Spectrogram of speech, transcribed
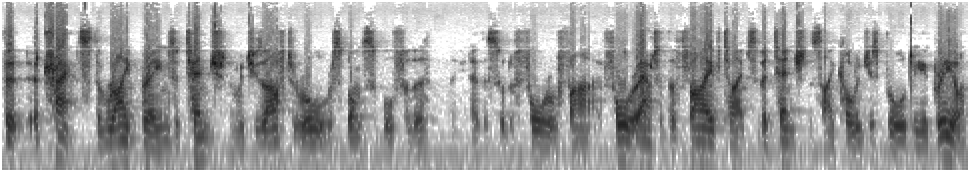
that attracts the right brain's attention, which is after all responsible for the know, the sort of four or five, four out of the five types of attention psychologists broadly agree on,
